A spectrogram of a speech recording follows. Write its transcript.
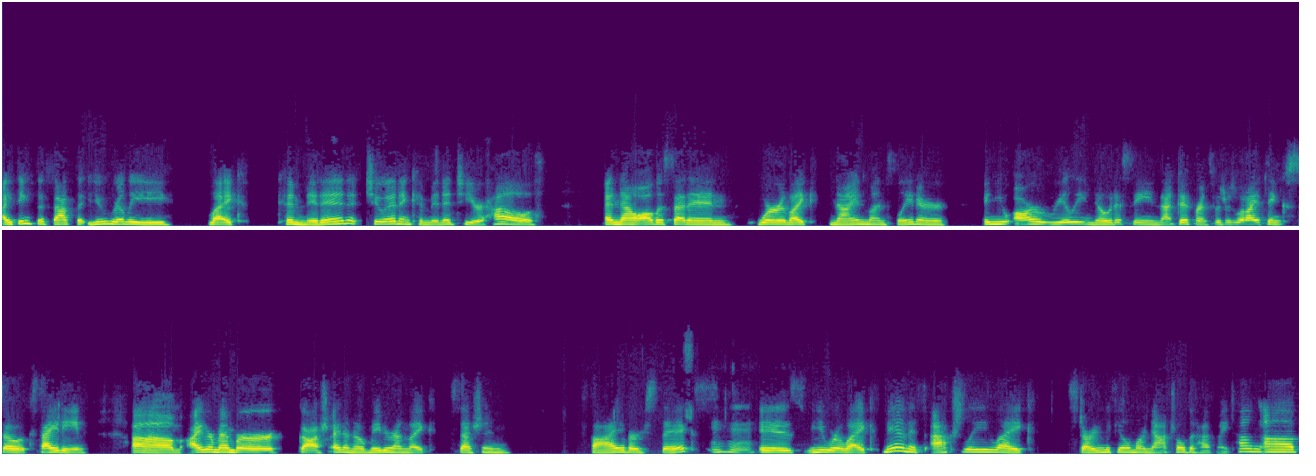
I think the fact that you really like committed to it and committed to your health. And now all of a sudden, we're like nine months later, and you are really noticing that difference, which is what I think so exciting. Um, I remember, gosh, I don't know, maybe around like session five or 6 mm-hmm. is you were like, man, it's actually like starting to feel more natural to have my tongue up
